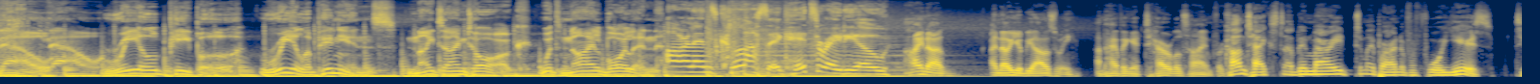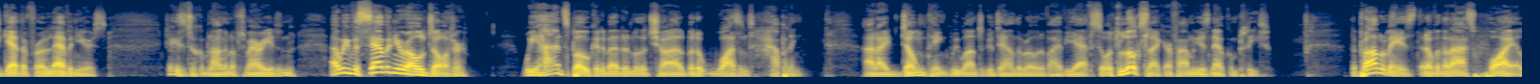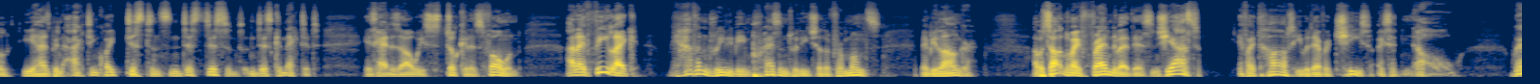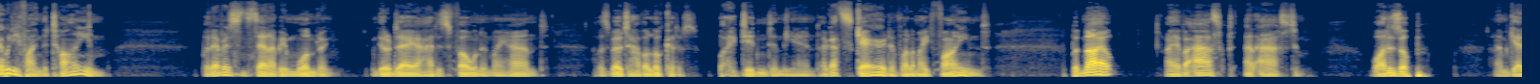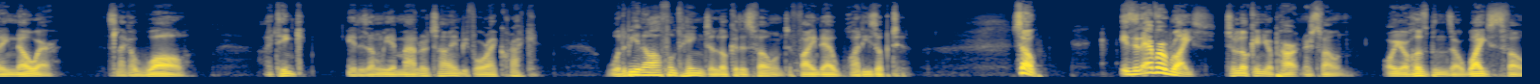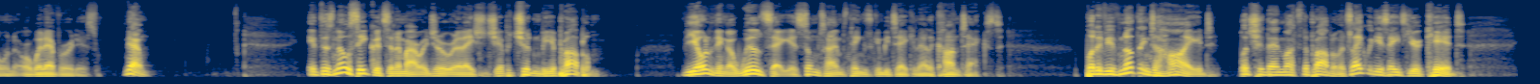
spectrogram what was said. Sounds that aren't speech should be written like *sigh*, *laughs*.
Now, now, real people, real opinions. Nighttime talk with Niall Boylan. Ireland's classic hits radio. Hi, Niall. I know you'll be honest with me. I'm having a terrible time. For context, I've been married to my partner for four years, together for 11 years. Jeez, it took him long enough to marry you, didn't it? And we have a seven year old daughter. We had spoken about another child, but it wasn't happening. And I don't think we want to go down the road of IVF. So it looks like our family is now complete. The problem is that over the last while, he has been acting quite distant and dis- distant and disconnected. His head is always stuck in his phone. And I feel like we haven't really been present with each other for months, maybe longer. I was talking to my friend about this, and she asked if I thought he would ever cheat. I said, no. Where would he find the time? But ever since then, I've been wondering. The other day, I had his phone in my hand. I was about to have a look at it, but I didn't in the end. I got scared of what I might find. But Niall, I have asked and asked him, what is up? I'm getting nowhere. It's like a wall. I think it is only a matter of time before I crack. Would it be an awful thing to look at his phone to find out what he's up to? So, is it ever right to look in your partner's phone or your husband's or wife's phone or whatever it is? Now, if there's no secrets in a marriage or a relationship, it shouldn't be a problem. The only thing I will say is sometimes things can be taken out of context. But if you've nothing to hide, but then what's the problem? It's like when you say to your kid,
